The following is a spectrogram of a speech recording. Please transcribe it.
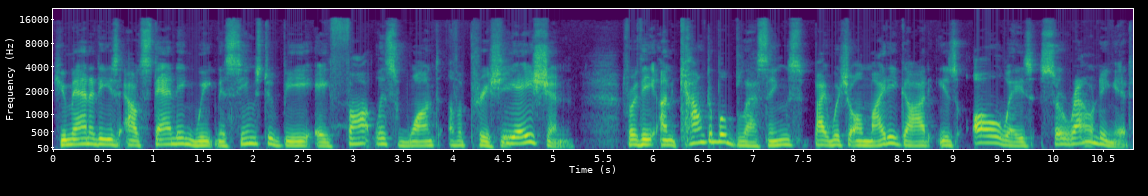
Humanity's outstanding weakness seems to be a thoughtless want of appreciation for the uncountable blessings by which Almighty God is always surrounding it.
